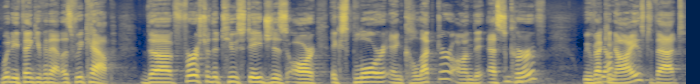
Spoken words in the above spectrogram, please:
Whitney, thank you for that. Let's recap. The first of the two stages are explorer and collector on the S mm-hmm. curve. We recognized yep. that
